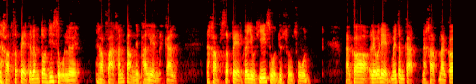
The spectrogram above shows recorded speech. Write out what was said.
นะครับสเปดจะเริ่มต้นที่ศูนย์เลยนะครับฝากขั้นต่ำหนึ่งพันเหรียญเหมือนกันนะครับสเปดก็อยู่ที่0.00แล้วก็เลเวลเดตไม่จำกัดนะครับ แล้วก็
